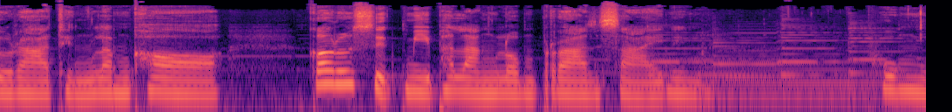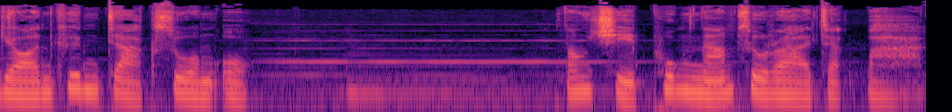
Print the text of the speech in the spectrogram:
ุราถึงลำคอก็รู้สึกมีพลังลมปราณสายหนึ่ง พุ่งย้อนขึ้นจากซวงอก ต้องฉีดพุ่งน้ำสุราจากปาก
